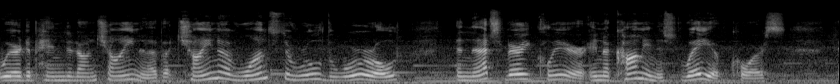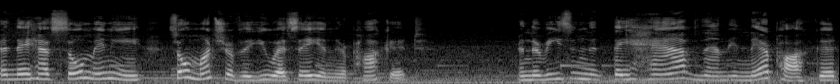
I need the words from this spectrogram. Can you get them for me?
we're dependent on China, but China wants to rule the world, and that's very clear in a communist way, of course. And they have so many, so much of the USA in their pocket. And the reason that they have them in their pocket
